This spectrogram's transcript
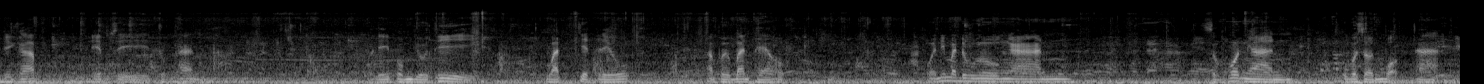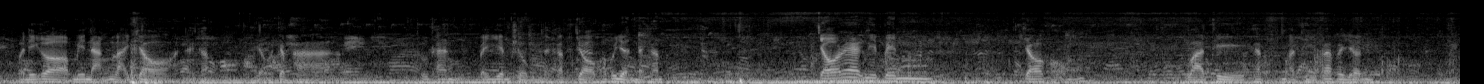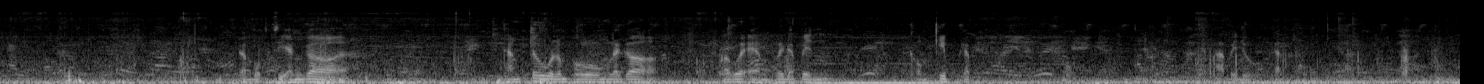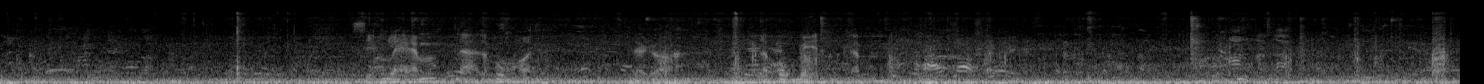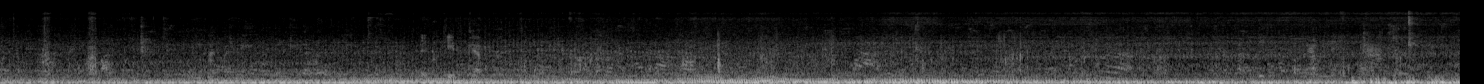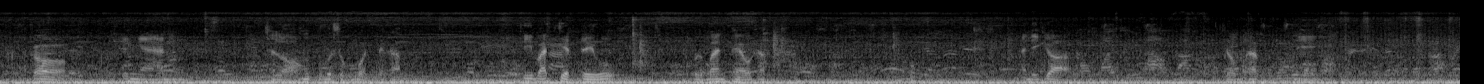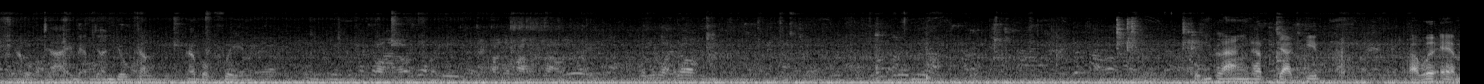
วัสดีครับ FC ทุกท่าน วันนี้ผมอยู่ที่วัดเจ็ดริ้วอำเภอบ้านแพ้ว วันนี้มาดูงานสมโพธงานอุปสมบทนะฮะวันนี้ก็มีหนังหลายจอนะครับ เดี๋ยวจะพาทุกท่านไปเยี่ยมชมนะครับ จอภาพยนตร์นะครับ จอแรกนี่เป็นจอของวาทีครับวาทีภาพยนตร์ ระบบเสียงก็ทั้งตู้ลำโพงแล้วก็ power amp ก็จะเป็นของกิฟครับจะพาไปดูครับเสียงแหลมนะลำโพงฮอนแล้วก็ลำโพงเบสครับ เป็น กิฟครับก็เป็นงานฉลองอุปสมบทนะครับ ที่วัดเจ็ดริ้วเปิดบ้านแพวครับ อันนี้ก็ชมครับนี่ระบบฉายแบบย้อนยุคกับระบบเฟรม ขุมพลังครับจากกิฟ Power M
